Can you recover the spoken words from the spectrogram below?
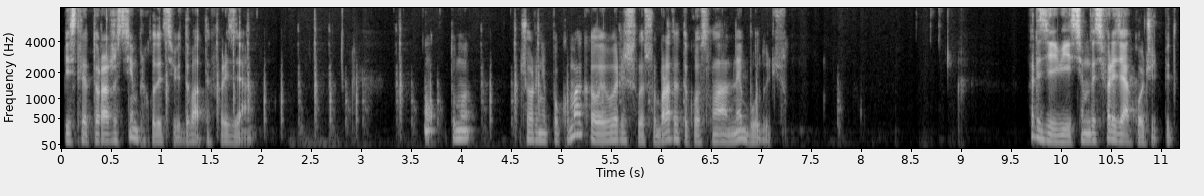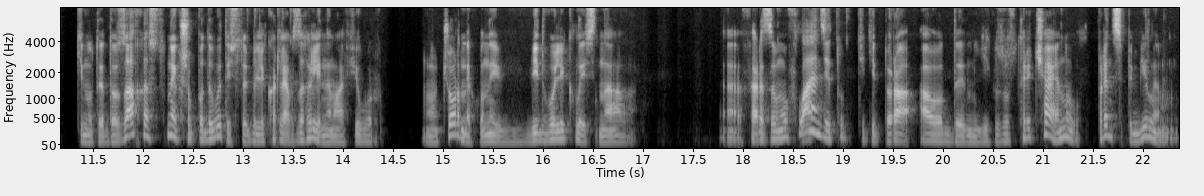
після Тура G7 приходиться віддавати ферзя. Ну, тому чорні покумекали і вирішили, що брати такого слона не будуть. Ферзі 8, десь ферзя хочуть підкинути до захисту. Ну, якщо подивитись, то біля короля взагалі немає фігур ну, чорних, вони відволіклись на е, ферзовому фланзі. Тут тільки тура А1 їх зустрічає. Ну, в принципі, білим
